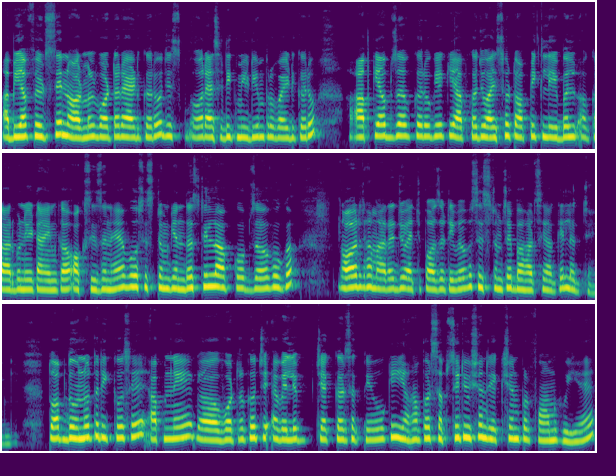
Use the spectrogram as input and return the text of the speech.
अभी आप फिर से नॉर्मल वाटर ऐड करो, जिस, और एसिडिक मीडियम प्रोवाइड करो। आप क्या ऑब्ज़र्व करोगे कि आपका जो आइसोटॉपिक लेबल कार्बोनेट आयन का ऑक्सीजन है, वो सिस्टम के अंदर स्टिल आपको ऑब्ज़र्व होगा। और हमारा जो एच पॉजिटिव है, वो सिस्टम से बाहर से आके लग जाएँगे। तो आप दोनों तरीक़ों से अपने वाटर को अवेलेब चेक कर सकते हो कि यहाँ पर सब्सिट्यूशन रिएक्शन परफॉर्म हुई है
